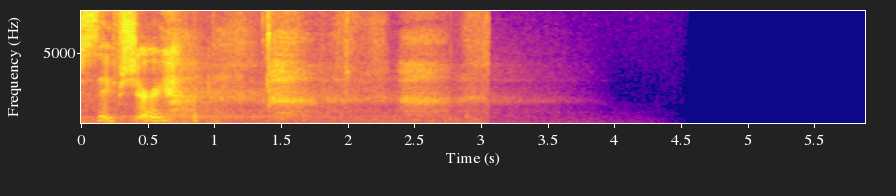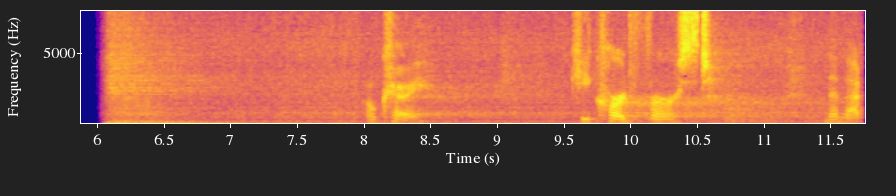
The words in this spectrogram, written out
Stay safe, Sherry. Okay. Key card first. And then that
